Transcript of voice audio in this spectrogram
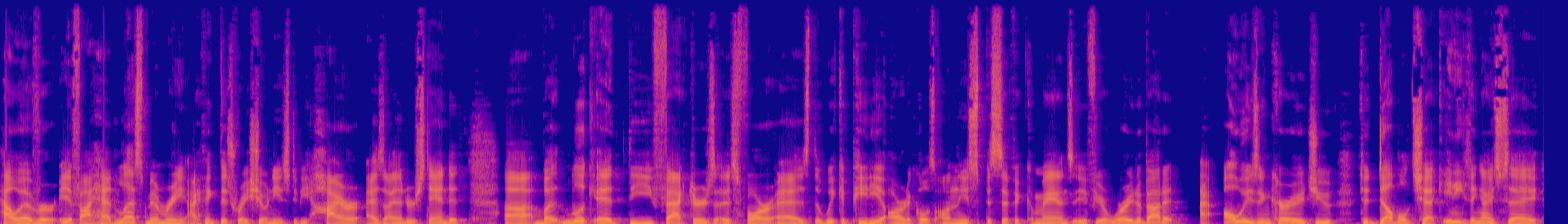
However, if I had less memory, I think this ratio needs to be higher as I understand it. Uh, but look at the factors as far as the Wikipedia articles on these specific commands if you're worried about it. I always encourage you to double check anything I say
